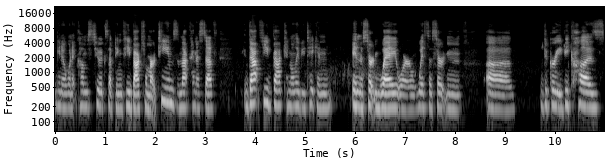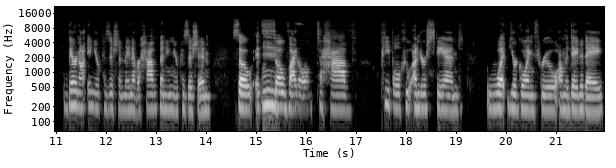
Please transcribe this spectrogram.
you know when it comes to accepting feedback from our teams and that kind of stuff that feedback can only be taken in a certain way or with a certain uh, degree because they're not in your position they never have been in your position so it's mm. so vital to have people who understand what you're going through on the day to day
